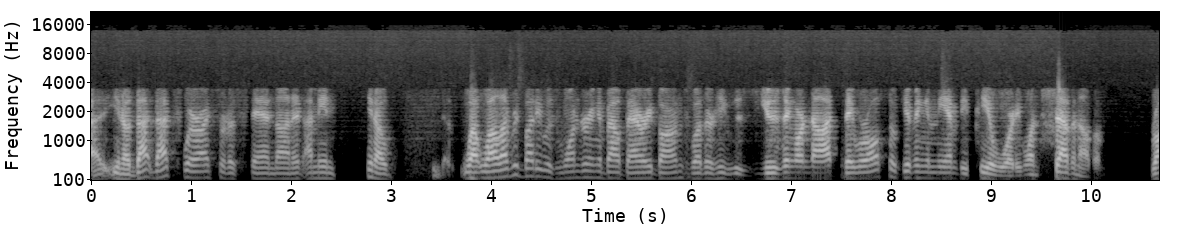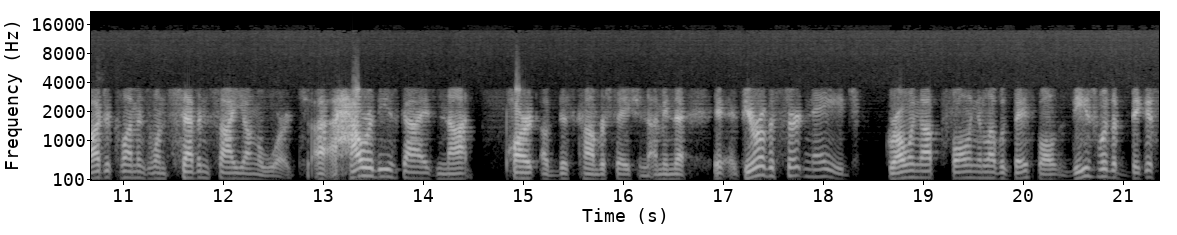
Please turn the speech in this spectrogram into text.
Uh, you know that that's where I sort of stand on it. I mean, you know, while, while everybody was wondering about Barry Bonds, whether he was using or not, they were also giving him the MVP award. He won seven of them. Roger Clemens won seven Cy Young awards. Uh, how are these guys not part of this conversation? I mean, the, if you're of a certain age, growing up, falling in love with baseball, these were the biggest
